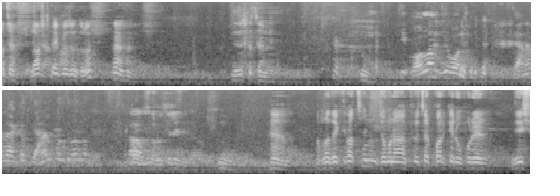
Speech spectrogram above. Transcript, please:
আচ্ছা লাস্ট এই পর্যন্ত না? হ্যাঁ হ্যাঁ। নিজস্ব চ্যানেল কি করলাম জীবন? চ্যানেলে একটা চ্যানেল বলতে পারলাম। হ্যাঁ আপনারা দেখতে পাচ্ছেন যমুনা ফিউচার পার্কের উপরের দৃশ্য।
